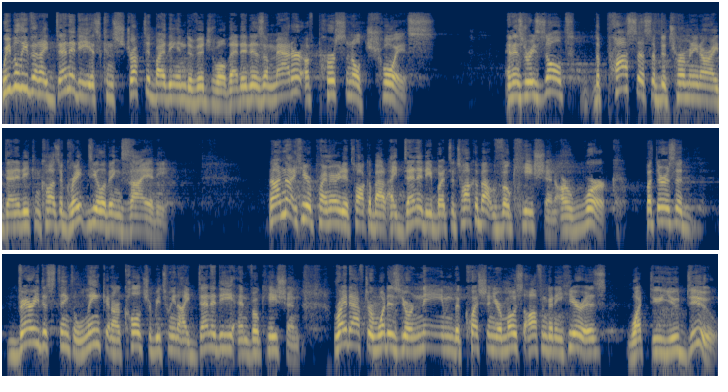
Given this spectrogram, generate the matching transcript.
We believe that identity is constructed by the individual, that it is a matter of personal choice. And as a result, the process of determining our identity can cause a great deal of anxiety. Now, I'm not here primarily to talk about identity, but to talk about vocation, our work. But there is a very distinct link in our culture between identity and vocation. Right after what is your name, the question you're most often going to hear is, what do you do?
